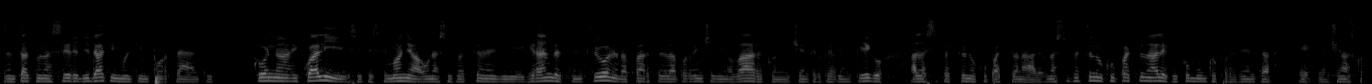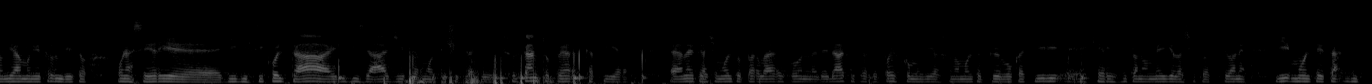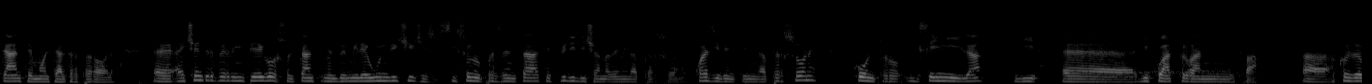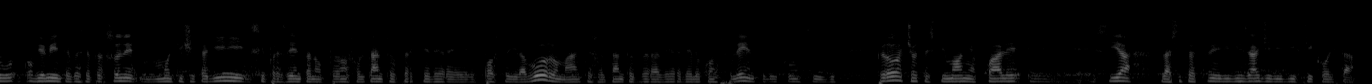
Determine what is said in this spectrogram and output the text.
presentato una serie di dati molto importanti con i quali si testimonia una situazione di grande attenzione da parte della provincia di Novara con i centri per l'impiego alla situazione occupazionale, una situazione occupazionale che comunque presenta, e non ci nascondiamo dietro un dito, una serie di difficoltà e di disagi per molti cittadini. Soltanto per capire, eh, a me piace molto parlare con dei dati perché poi come dire, sono molto più evocativi e chiarificano meglio la situazione di, molte, di tante e molte altre parole. Eh, ai centri per l'impiego impiego soltanto nel 2011 ci, si sono presentate più di 19.000 persone, quasi 20.000 persone contro i 6.000 di, eh, di 4 anni fa. Uh, cosa, ovviamente queste persone, molti cittadini si presentano non soltanto per chiedere posto di lavoro, ma anche soltanto per avere delle consulenze, dei consigli, però ciò testimonia quale eh, sia la situazione di disagi e di difficoltà.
